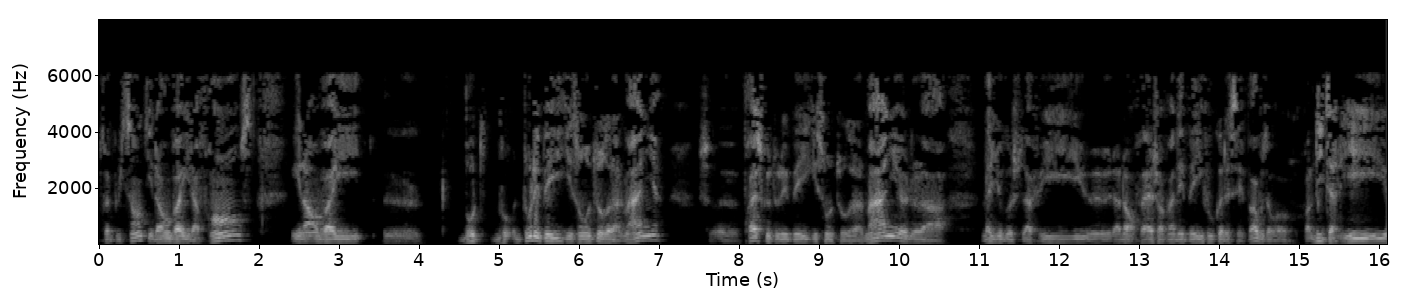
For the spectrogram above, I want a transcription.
très puissante, il a envahi la France, il a envahi euh, tous les pays qui sont autour de l'Allemagne, euh, presque tous les pays qui sont autour de l'Allemagne, la, la Yougoslavie, euh, la Norvège, enfin des pays que vous connaissez pas, vous avez l'Italie,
